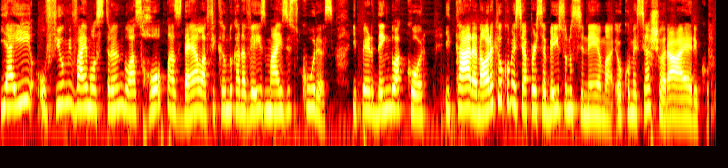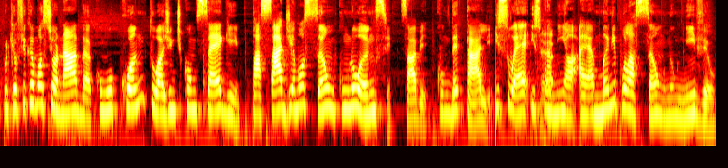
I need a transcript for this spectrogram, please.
E aí o filme vai mostrando as roupas dela ficando cada vez mais escuras e perdendo a cor. E, cara, na hora que eu comecei a perceber isso no cinema, eu comecei a chorar, Érico. Porque eu fico emocionada com o quanto a gente consegue passar de emoção com nuance, sabe? Com detalhe. Isso é, isso é. para mim, ó, é a manipulação num nível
